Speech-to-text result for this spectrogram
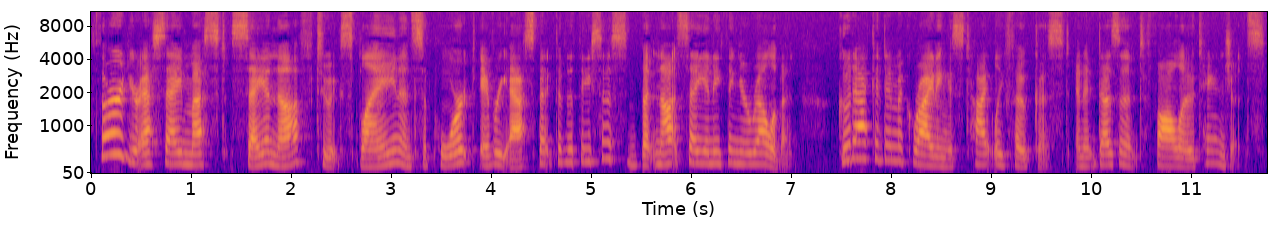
Third, your essay must say enough to explain and support every aspect of the thesis, but not say anything irrelevant. Good academic writing is tightly focused and it doesn't follow tangents.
